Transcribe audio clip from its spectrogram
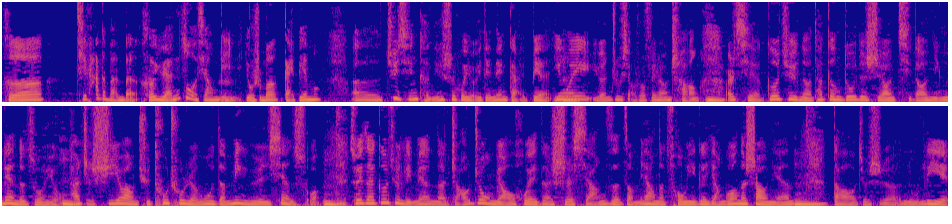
和其他的版本和原作相比，有什么改编吗？呃，剧情肯定是会有一点点改变，因为原著小说非常长，而且歌剧呢，它更多的是要起到凝练的作用，它只希望去突出人物的命运线索。嗯，所以在歌剧里面呢，着重描绘的是祥子怎么样的从一个阳光的少年，嗯，到就是努力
